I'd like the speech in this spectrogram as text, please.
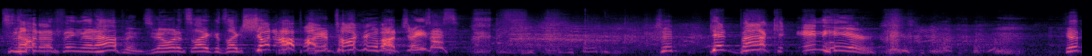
it's not a thing that happens. You know what it's like? It's like, shut up, I am talking about Jesus. Get, back in here. Get,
